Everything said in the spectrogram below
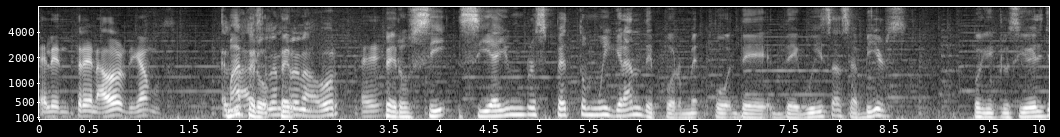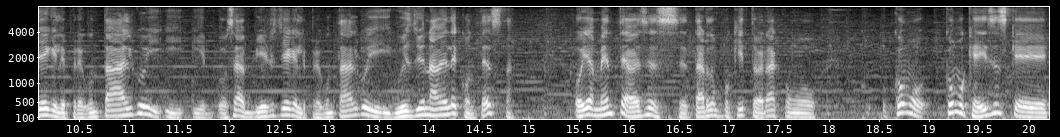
el entrenador, digamos. El Ma, pero- es el pero- entrenador. eh. Pero sí, sí hay un respeto muy grande por, me- por- de, de Whis hacia Beers. Porque inclusive él llega y le pregunta algo y, y- y, o sea, Beers llega y le pregunta algo y Whis de una vez le contesta. Obviamente a veces se tarda un poquito, ¿verdad? Como, como, como que dices que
